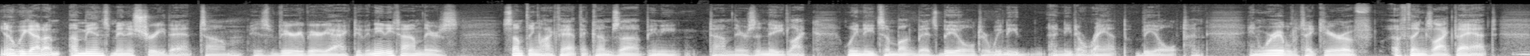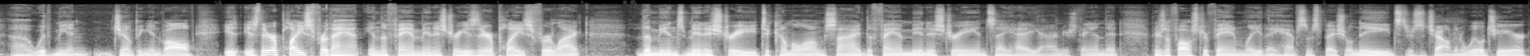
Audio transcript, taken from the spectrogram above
You know, we got a, a men's ministry that um, is very, very active, and anytime there's something like that that comes up, anytime there's a need, like we need some bunk beds built, or we need I need a ramp built, and and we're able to take care of, of things like that uh, with men jumping involved. Is, is there a place for that in the fam ministry? Is there a place for like the men's ministry to come alongside the fam ministry and say, hey, I understand that there's a foster family, they have some special needs, there's a child in a wheelchair,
